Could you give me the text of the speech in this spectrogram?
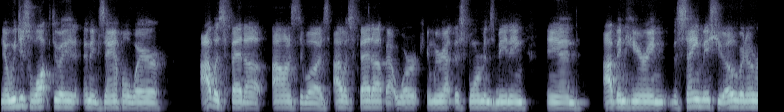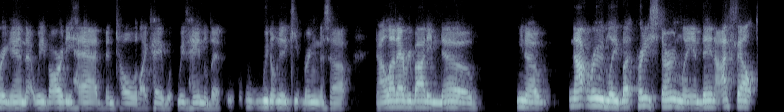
you know, we just walked through a, an example where I was fed up. I honestly was. I was fed up at work, and we were at this foreman's meeting, and I've been hearing the same issue over and over again that we've already had been told, like, "Hey, we've handled it. We don't need to keep bringing this up." And I let everybody know, you know, not rudely, but pretty sternly. And then I felt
